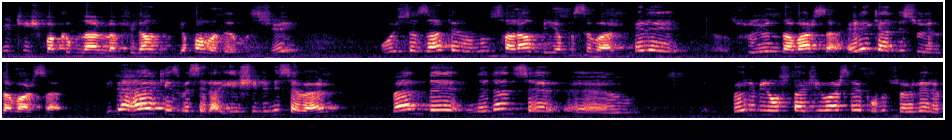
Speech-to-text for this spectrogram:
müthiş bakımlarla filan yapamadığımız şey. Oysa zaten onun saran bir yapısı var. Hele suyun da varsa, hele kendi suyun da varsa. Bir de herkes mesela yeşilini sever. Ben de nedense e, böyle bir nostalji varsa hep onu söylerim.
